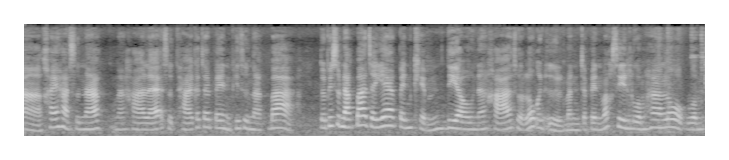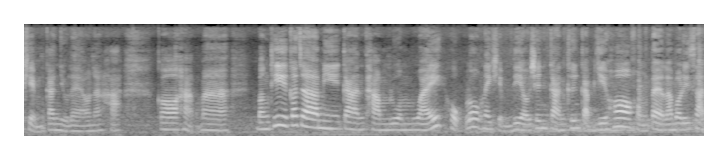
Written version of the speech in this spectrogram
อ่าไข้หัดสุนัขนะคะ และสุดท้ายก็จะเป็นพิษสุนัขบ้า โดยพิษสุนัขบ้าจะแยกเป็นเข็มเดียวนะคะ ส่วนโรคอื่นๆ มันจะเป็นวัคซีนรวม 5 โรครวมเข็มกันอยู่แล้วนะคะ ก็หากมา บางที่ก็จะมีการทำรวมไว้ 6โรคในเข็มเดียว เช่นกันขึ้นกับยี่ห้อของแต่ละบริษัท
